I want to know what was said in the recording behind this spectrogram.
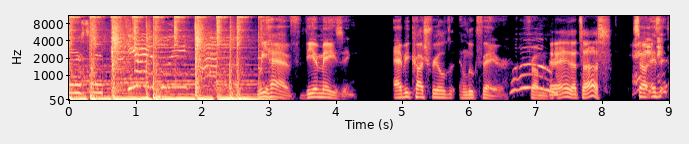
Seriously? Seriously? We have the amazing Abbi Crutchfield and Luke Thayer from. Hey, that's us. So Hey, is thanks it-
